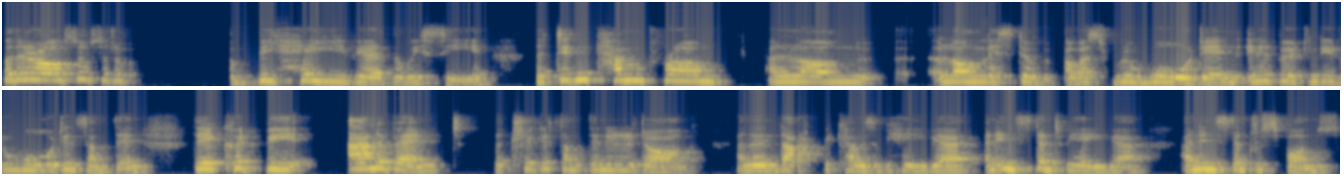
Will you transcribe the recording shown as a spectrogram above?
but there are also sort of behaviors that we see that didn't come from a long a long list of, of us rewarding inadvertently rewarding something. There could be an event that triggers something in a dog and then that becomes a behavior an instant behavior an instant response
